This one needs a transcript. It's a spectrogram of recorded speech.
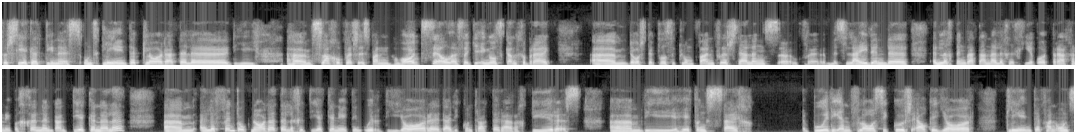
Verseker Tinus. Ons kliënte kla dat hulle die ehm um, slagoffers is van hard sell as ek die Engels kan gebruik. Ehm um, daar's dikwels 'n klomp wanvoorstellings uh, of uh, misleidende inligting wat aan hulle gegee word reg aan die begin en dan teken hulle. Ehm um, hulle vind ook nadat hulle geteken het en oor die jare dat die kontrakte regtig duur is. Ehm um, die heffing styg bo die inflasiekoers elke jaar kliënte van ons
